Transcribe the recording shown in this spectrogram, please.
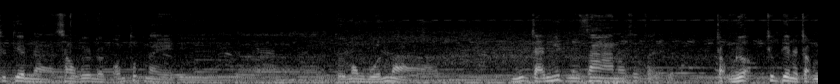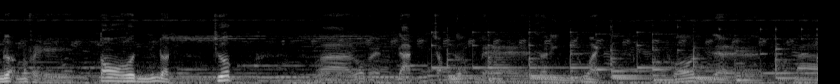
Trước tiên là sau cái đợt bón thúc này thì uh, tôi mong muốn là những trái mít nó ra nó sẽ phải được trọng lượng, trước tiên là trọng lượng nó phải to hơn những đợt trước và nó phải đạt trọng lượng để gia đình thu hoạch. Có để là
